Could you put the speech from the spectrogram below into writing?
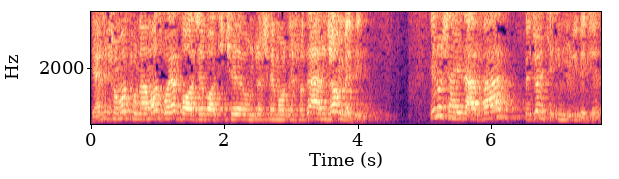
یعنی شما تو نماز باید واجباتی که اونجا شمرده شده انجام بدید. اینو شهید اول به جای اینکه اینجوری بگه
